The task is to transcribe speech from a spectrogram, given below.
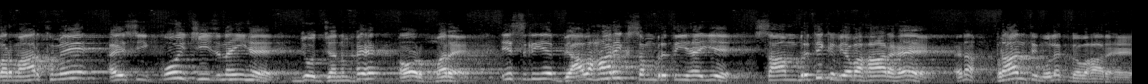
परमार्थ में ऐसी कोई चीज़ नहीं है जो जन्मे और मरे। इसलिए व्यावहारिक समृद्धि है ये, सांवृतिक व्यवहार है है ना? भ्रांति मूलक व्यवहार है।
